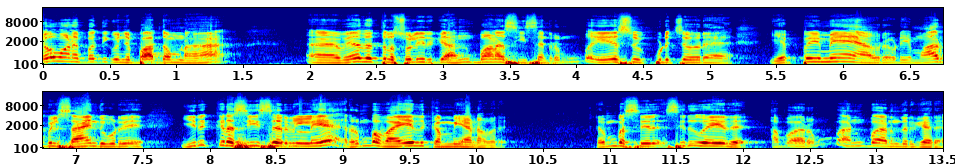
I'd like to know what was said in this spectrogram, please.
யோவானை பற்றி கொஞ்சம் பார்த்தோம்னா வேதத்தில் சொல்லியிருக்க அன்பான சீசன் ரொம்ப இயேசுக்கு பிடிச்சவரை எப்பயுமே அவருடைய மார்பில் சாய்ந்து கொடு இருக்கிற சீசர்லேயே ரொம்ப வயது கம்மியானவர். ரொம்ப சிறு சிறு வயது. அப்போ ரொம்ப அன்பாக இருந்திருக்காரு.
